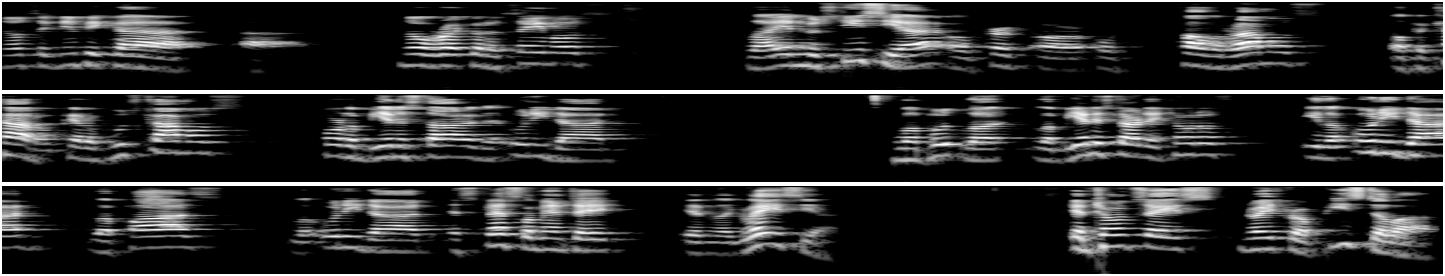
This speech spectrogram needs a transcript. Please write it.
no significa uh, no reconocemos la injusticia o, o, toleramos el pecado, pero buscamos por el bienestar de unidad, el bienestar de todos y la unidad, la paz la unidad, especialmente en la iglesia. Entonces, nuestra epístola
